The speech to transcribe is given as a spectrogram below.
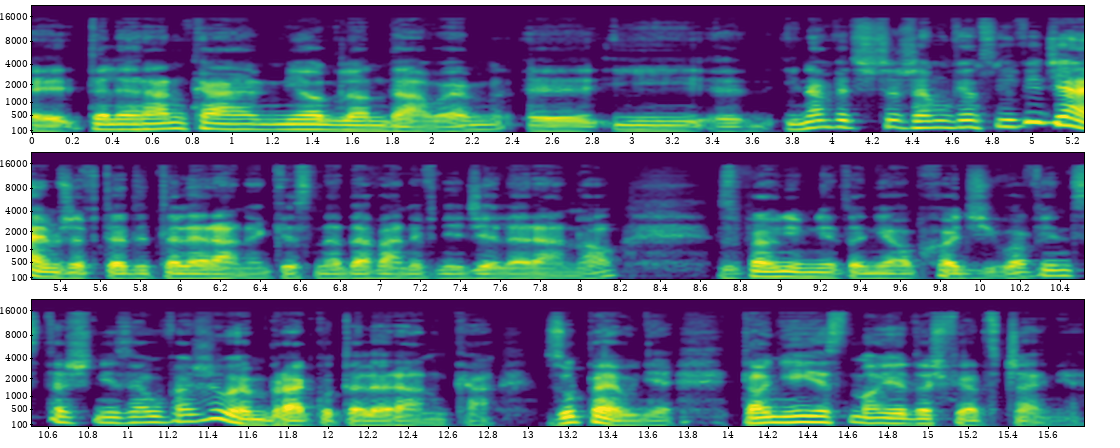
Y, teleranka nie oglądałem y, i, i nawet szczerze mówiąc nie wiedziałem, że wtedy teleranek jest nadawany w niedzielę rano. Zupełnie mnie to nie obchodziło, więc też nie zauważyłem braku teleranka. Zupełnie. To nie jest moje doświadczenie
